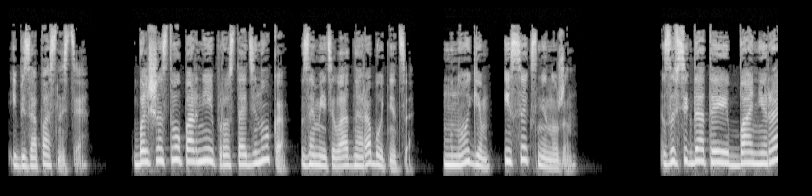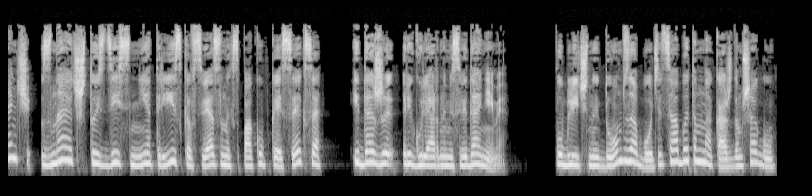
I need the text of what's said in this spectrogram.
и безопасности. Большинство парней просто одиноко, заметила одна работница. Многим и секс не нужен. Завсегдатые Банни Ранч знают, что здесь нет рисков, связанных с покупкой секса и даже регулярными свиданиями. Публичный дом заботится об этом на каждом шагу.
